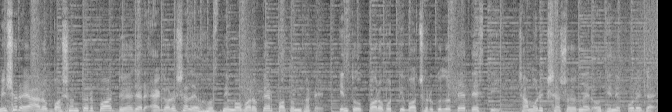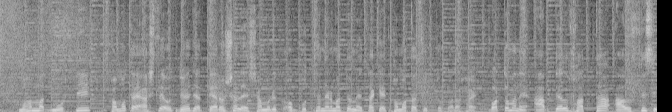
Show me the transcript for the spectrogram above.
মিশরে আরব বসন্তের পর দুই হাজার এগারো সালে হোসনি মোবারকের পতন ঘটে। কিন্তু পরবর্তী বছরগুলোতে দেশটি সামরিক শাসনের অধীনে পড়ে যায়। মোহাম্মদ মুরসি ক্ষমতায় আসলেও দুই হাজার তেরো সালে সামরিক অভ্যুত্থানের মাধ্যমে তাকে ক্ষমতাচ্যুত করা হয়। বর্তমানে আবদেল ফাত্তা আল সিসি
